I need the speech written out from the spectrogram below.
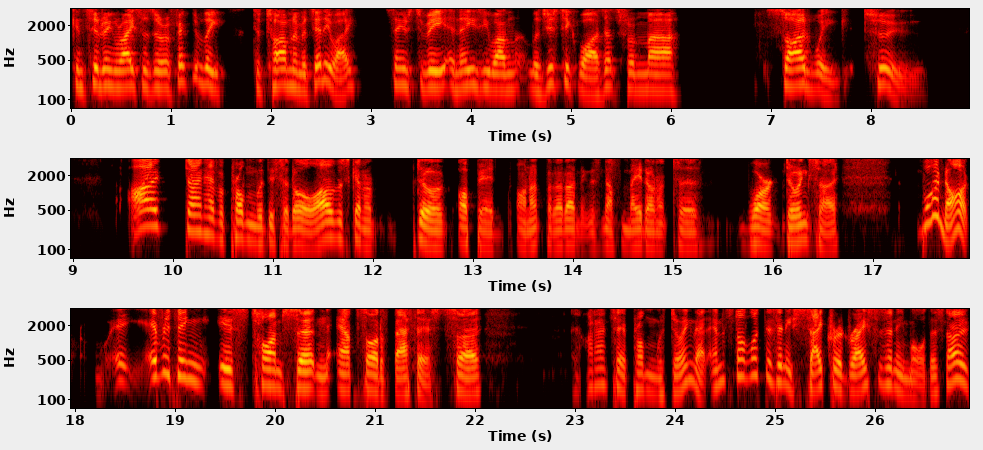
Considering races are effectively to time limits anyway, seems to be an easy one logistic wise. That's from uh, Sidewig two. I don't have a problem with this at all. I was going to do an op-ed on it, but I don't think there's enough meat on it to warrant doing so. Why not? Everything is time certain outside of Bathurst, so I don't see a problem with doing that. And it's not like there's any sacred races anymore. There's no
